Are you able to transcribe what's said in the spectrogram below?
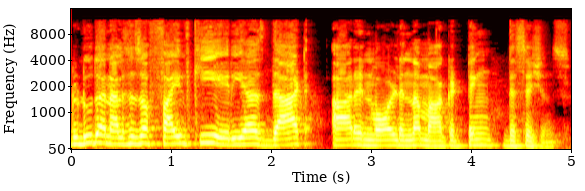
to do the analysis of five key areas that are involved in the marketing decisions.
